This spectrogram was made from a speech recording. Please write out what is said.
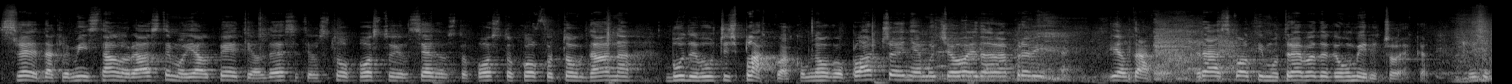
Sve, dakle, mi stalno rastemo, jel 5, jel 10, jel 100%, jel 700%, koliko tog dana bude Vučić plako. Ako mnogo plače, njemu će ovaj da napravi, jel tako, rast koliki mu treba da ga umiri čoveka. Mislim,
